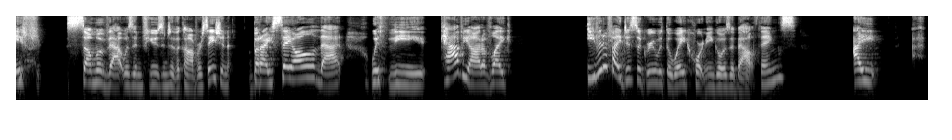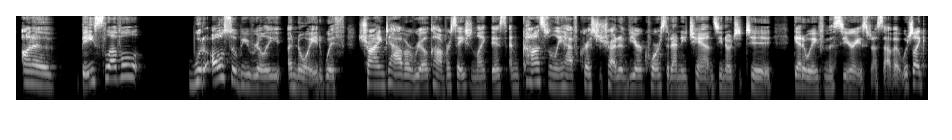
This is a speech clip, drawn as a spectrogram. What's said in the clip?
if some of that was infused into the conversation. But I say all of that with the caveat of like, even if I disagree with the way Kourtney goes about things, I, on a base level, would also be really annoyed with trying to have a real conversation like this and constantly have Kris to try to veer course at any chance, you know, to, to get away from the seriousness of it, which like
